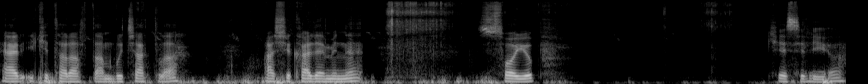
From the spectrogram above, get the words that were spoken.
Her iki taraftan bıçakla aşı kalemini soyup kesiliyor.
